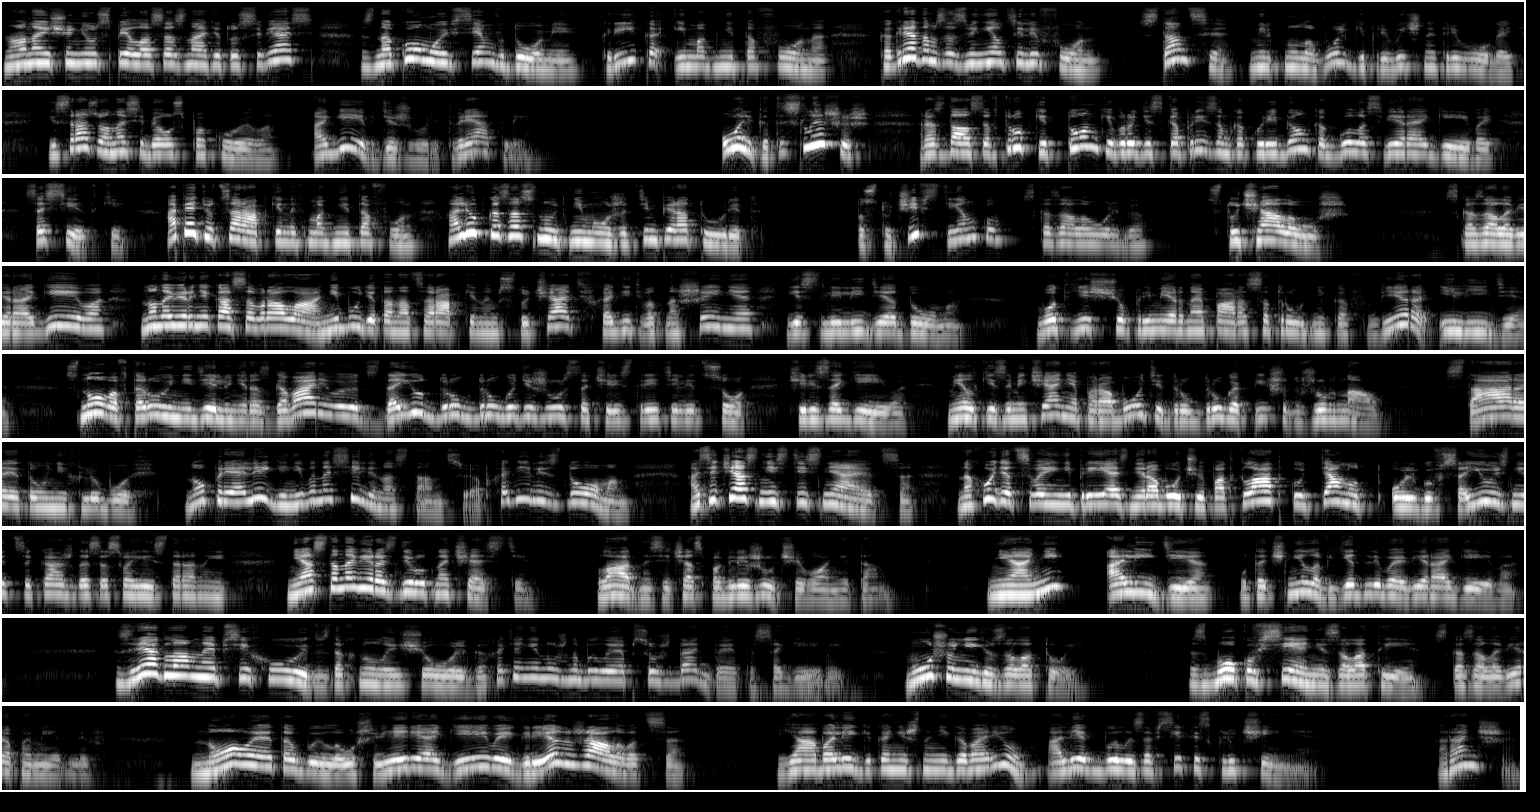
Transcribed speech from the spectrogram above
вдруг возвысился почти до крика и сразу пропал, заглушенный громовой песней. Но она еще не успела осознать эту связь, знакомую всем в доме, крика и магнитофона, как рядом зазвенел телефон. Станция мелькнула в Ольге привычной тревогой, и сразу она себя успокоила. Агеев дежурит, вряд ли. «Ольга, ты слышишь?» — раздался в трубке тонкий, вроде с капризом, как у ребенка, голос Веры Агеевой, соседки. «Опять у Царапкиных магнитофон, а Любка заснуть не может, температурит». Постучи в стенку, сказала Ольга. Стучала уж, сказала Вера Агеева, но наверняка соврала, не будет она Царапкиным стучать, входить в отношения, если Лидия дома. Вот еще примерная пара сотрудников, Вера и Лидия. Снова вторую неделю не разговаривают, сдают друг другу дежурство через третье лицо, через Агеева. Мелкие замечания по работе друг друга пишут в журнал. Старая это у них любовь. Но при Олеге не выносили на станцию, обходились домом. А сейчас не стесняются, находят свои неприязни рабочую подкладку, тянут Ольгу в союзницы, каждая со своей стороны. Не останови, раздерут на части. Ладно, сейчас погляжу, чего они там. Не они, а Лидия, уточнила въедливая Вера Агеева. Зря, главное, психует, вздохнула еще Ольга, хотя не нужно было и обсуждать бы это с Агеевой. Муж у нее Сбоку все они золотые», — сказала Вера, помедлив. «Новое это было, уж Вере Агеевой грех жаловаться». «Я об Олеге, конечно, не говорю. Олег был изо всех исключения». Раньше,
